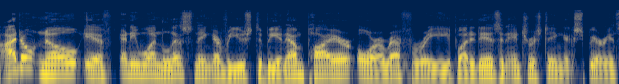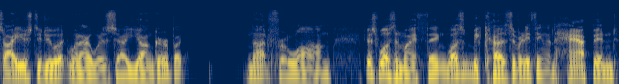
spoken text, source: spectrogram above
I don't know if anyone listening ever used to be an umpire or a referee, but it is an interesting experience. I used to do it when I was uh, younger, but not for long. Just wasn't my thing. wasn't because of anything that happened.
